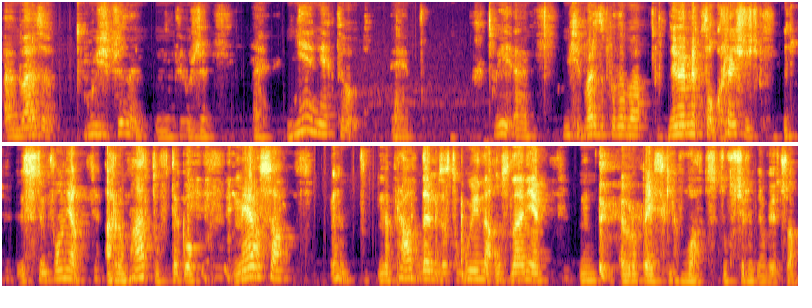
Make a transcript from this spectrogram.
Ale bardzo... Musisz przyznać, Mateusz, że... e, Nie wiem jak to... E, ale mi się bardzo podoba... Nie wiem jak to określić. Symfonia aromatów tego mięsa naprawdę zasługuje na uznanie europejskich władców średniowiecza.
